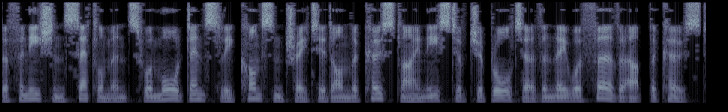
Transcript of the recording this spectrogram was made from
The Phoenician settlements were more densely concentrated on the coastline east of Gibraltar than they were further up the coast.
